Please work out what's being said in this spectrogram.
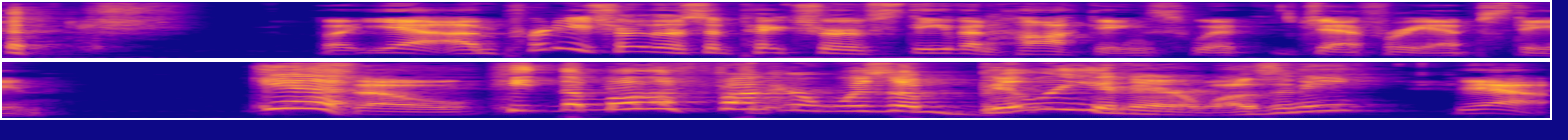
but yeah, I'm pretty sure there's a picture of Stephen Hawking's with Jeffrey Epstein. yeah. So he, the motherfucker was a billionaire, wasn't he? yeah,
